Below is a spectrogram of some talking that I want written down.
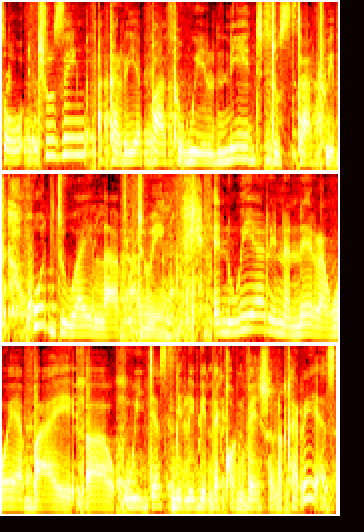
So choosing a career path will need to start with what do I love doing? And we are in an era whereby uh, we just believe in the conventional careers.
